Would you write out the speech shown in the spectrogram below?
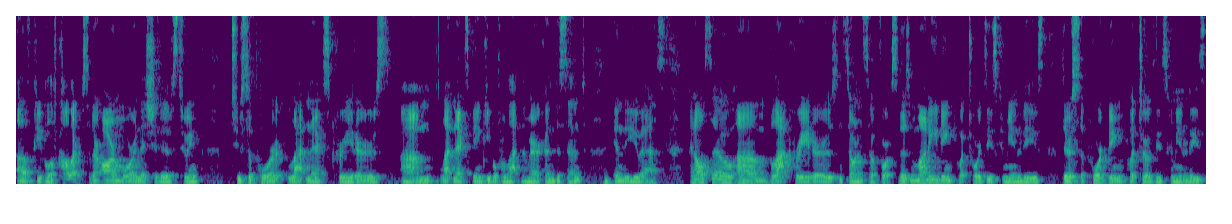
of people of color. So there are more initiatives to, to support Latinx creators, um, Latinx being people from Latin American descent in the US and also um, Black creators and so on and so forth. So there's money being put towards these communities, there's support being put towards these communities.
